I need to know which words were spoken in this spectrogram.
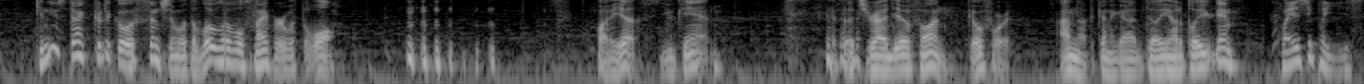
Can you stack critical ascension with a low level sniper with the wall? Why, yes, you can. If that's your idea of fun, go for it. I'm not the kind of guy to tell you how to play your game. Play as you please.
